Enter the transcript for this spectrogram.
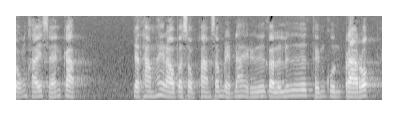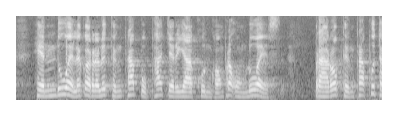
สงไขยแสนกับ จะทำให้เราประสบความสำเร็จได้หรือก็ระลึกถึงคุณปรารบเห็นด้วยแล้วก็ระลึกถึงพระปุพพจริยาคุณของพระองค์ด้วย ปรารบถึงพระพุทธ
